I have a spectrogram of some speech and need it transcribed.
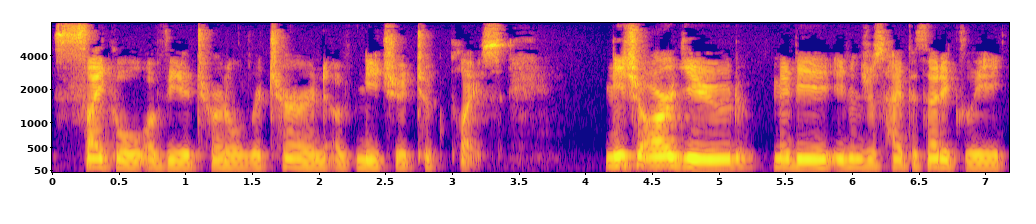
cycle of the eternal return of Nietzsche took place. Nietzsche argued, maybe even just hypothetically,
